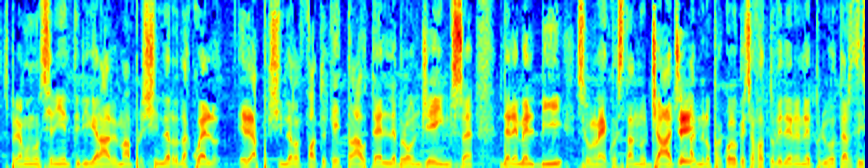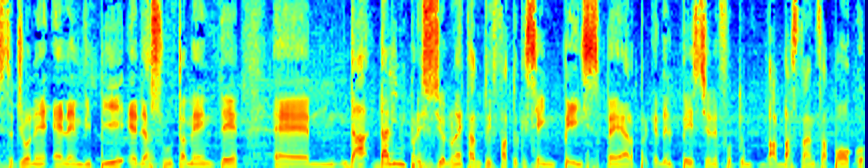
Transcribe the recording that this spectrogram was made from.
speriamo non sia niente di grave, ma a prescindere da quello e a prescindere dal fatto che Trout è LeBron James dell'MLB, secondo me quest'anno Judge, sì. almeno per quello che ci ha fatto vedere nel primo terzo di stagione, è l'MVP ed è assolutamente ehm, dà, dà, l'impressione, non è tanto il fatto che sia in pace spare, perché del pace ce ne fotte un, abbastanza poco,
